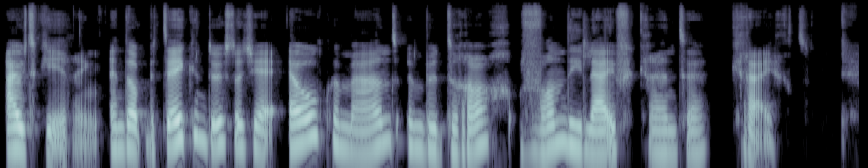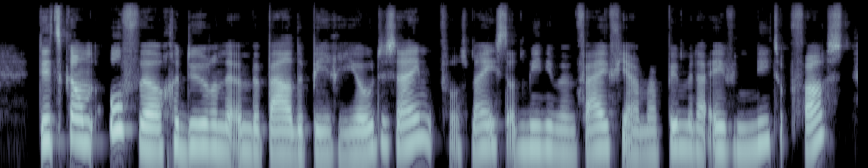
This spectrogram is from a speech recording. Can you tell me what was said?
uitkering. En dat betekent dus dat jij elke maand een bedrag van die lijfrente krijgt. Dit kan ofwel gedurende een bepaalde periode zijn. Volgens mij is dat minimum vijf jaar, maar pin me daar even niet op vast.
